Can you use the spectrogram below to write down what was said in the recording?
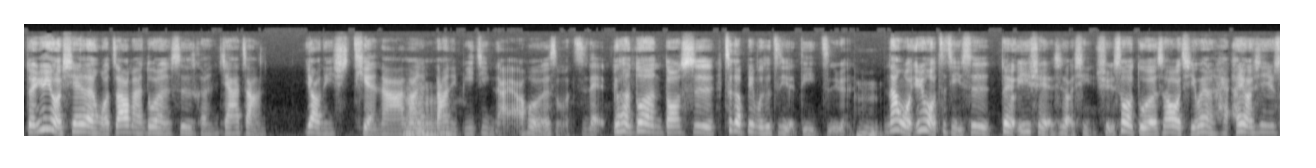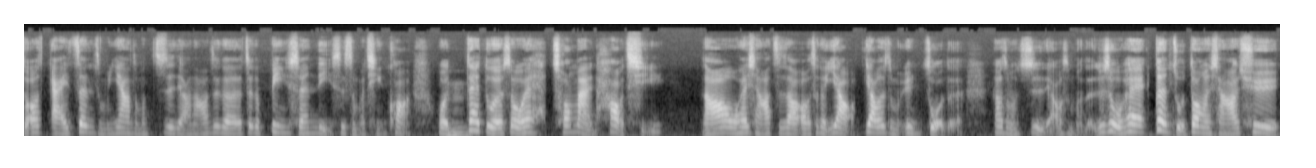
对，因为有些人我知道蛮多人是可能家长。要你填啊，然后把你逼进来啊，嗯、或者什么之类的，有很多人都是这个，并不是自己的第一志愿。嗯，那我因为我自己是对医学也是有兴趣，所以我读的时候，我其实会很很有兴趣说，哦，癌症怎么样，怎么治疗，然后这个这个病生理是什么情况。我在读的时候，我会充满好奇，然后我会想要知道，哦，这个药药是怎么运作的，要怎么治疗什么的，就是我会更主动想要去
